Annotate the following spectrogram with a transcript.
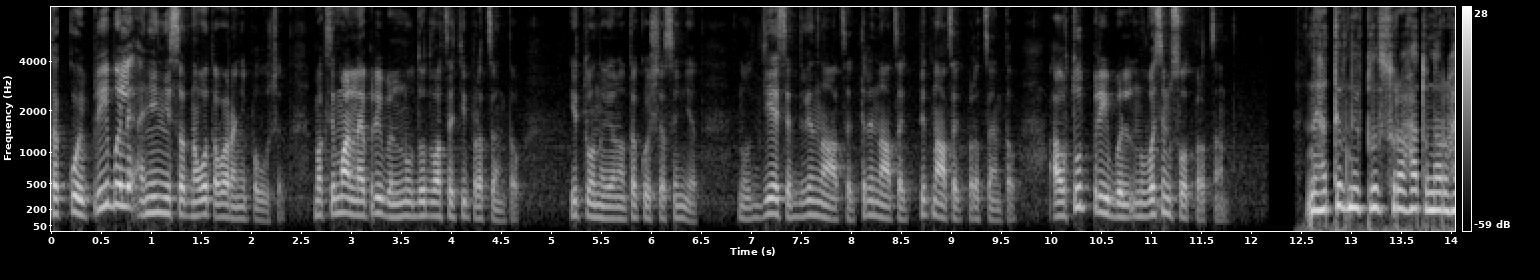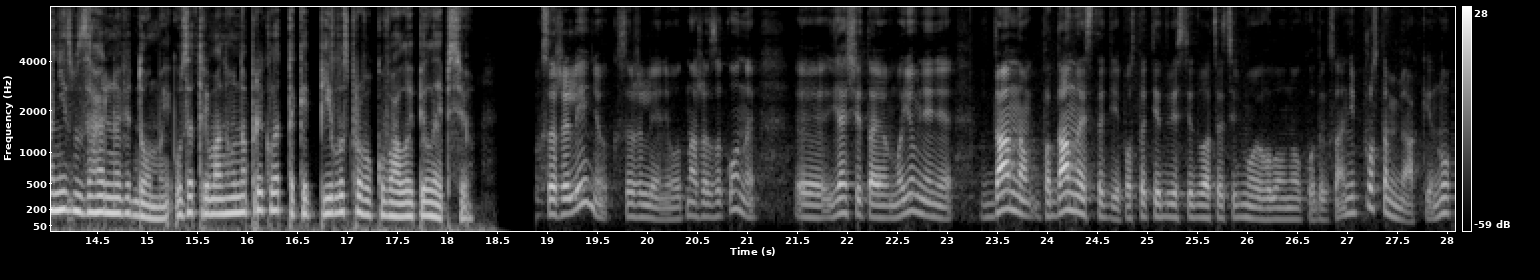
такой прибыли они ни с одного товара не получат. Максимальная прибыль ну, до 20%. И то, наверное, такой сейчас и нет. Ну, 10, 12, 13, 15%. А вот тут прибыль ну, 800%. Негативний вплив сурогату на організм загальновідомий. У затриманого, наприклад, таке піло спровокувало епілепсію. К сожалению, к сожалению, вот наши законы, э, я считаю, мое мнение, в данном, по данной статье, по статье 227 Уголовного кодекса, они просто мягкие. Ну,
